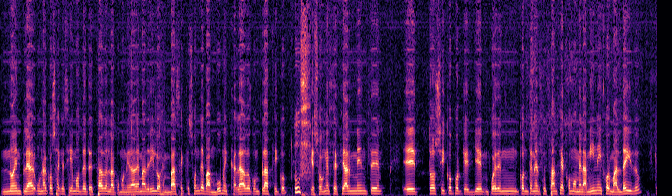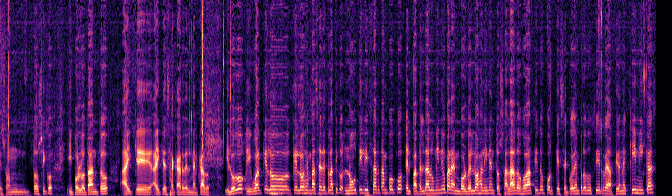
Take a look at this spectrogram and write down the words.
no emplear una cosa que sí hemos detectado en la Comunidad de Madrid, los envases que son de bambú mezclado con plástico, que son especialmente eh, tóxicos porque pueden contener sustancias como melamina y formaldehído, que son tóxicos y por lo tanto hay que, hay que sacar del mercado. Y luego, igual que, lo- que los envases de plástico, no utilizar tampoco el papel de aluminio para envolver los alimentos salados o ácidos porque se pueden producir reacciones químicas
